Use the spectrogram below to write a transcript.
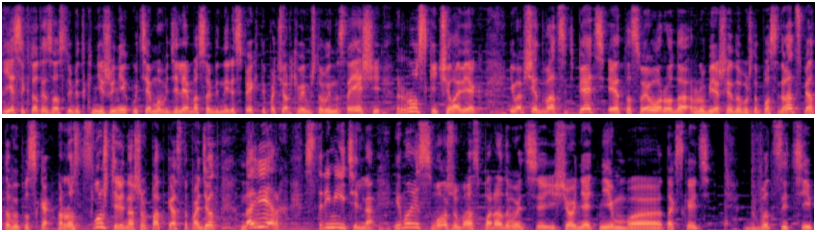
Если кто-то из вас любит книженику, тем мы выделяем особенный респект и подчеркиваем, что вы настоящий русский человек. И вообще 25 это своего рода рубеж. Я думаю, что после 25 выпуска рост слушателей слушателей нашего подкаста пойдет наверх, стремительно, и мы сможем вас порадовать еще не одним, э, так сказать, 25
